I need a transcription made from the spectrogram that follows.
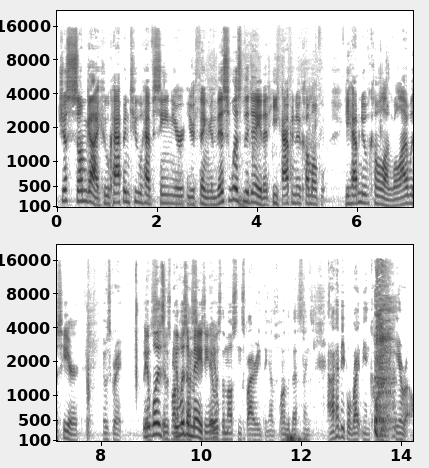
just some guy who happened to have seen your your thing, and this was the day that he happened to come up. He happened to have come along while I was here. It was great. It was it was, of the best- amazing. It, It- was the most inspiring thing. One of the best things. And I've had people write me and call me a hero.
